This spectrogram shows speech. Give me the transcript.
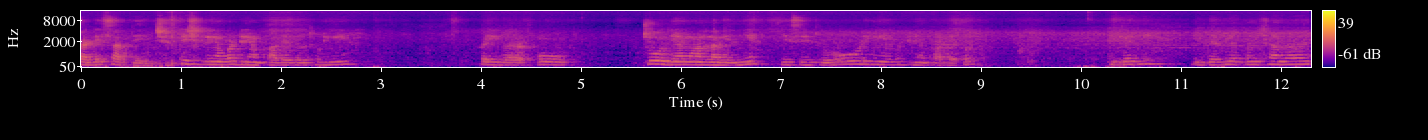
ਸਾਢੇ ਸੱਤ ਇੰਚ ਪਿਛਲੀਆਂ ਵੱਡੀਆਂ ਪਾ ਦਿਆ ਕਰੋ ਥੋੜ੍ਹੀਆਂ ਕਈ ਵਾਰ ਉਹ ਝੋਲ ਜਿਹਾ ਮਾਰਨ ਲੱਗ ਜਾਂਦੀਆਂ ਇਸ ਲਈ ਥੋੜ੍ਹੀਆਂ ਵੱਡੀਆਂ ਪਾ ਦਿਆ ਕਰੋ ਠੀਕ ਹੈ ਜੀ ਇੱਧਰ ਵੀ ਆਪਾਂ ਨਿਸ਼ਾਨ ਲਾਉਣੇ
